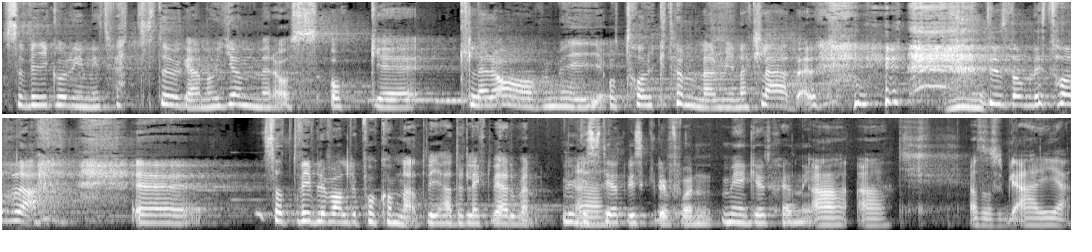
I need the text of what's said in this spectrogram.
Så vi går in i tvättstugan och gömmer oss och eh, klär av mig och torktumlar mina kläder tills de blir torra. Eh, så att vi blev aldrig påkomna att vi hade lekt vid älven. Vi visste ju att vi skulle få en megautskällning. Ja, ja. Att de skulle bli arga.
